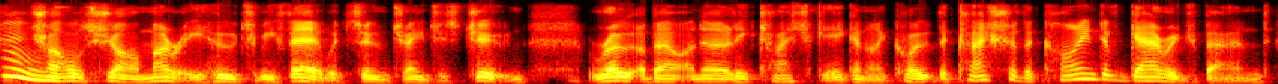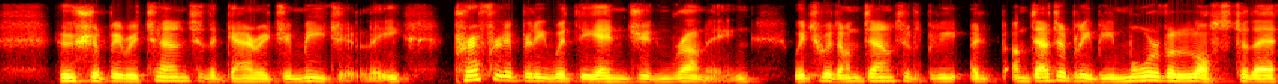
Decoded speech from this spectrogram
Hmm. Charles Shaar Murray, who, to be fair, would soon change his tune, wrote about an early Clash gig, and I quote, The Clash are the kind of garage band who should be returned to the garage immediately, preferably with the engine running, which would undoubtedly, undoubtedly be more of a loss to their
